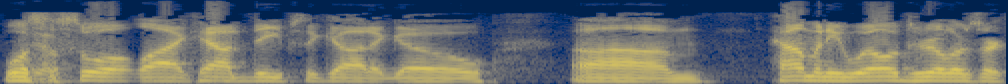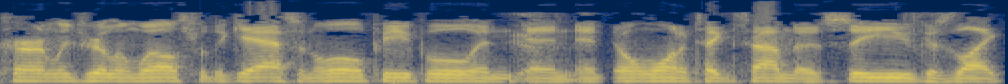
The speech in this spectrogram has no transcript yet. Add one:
What's Yeah. the soil like? How deep's it got to go? Um, how many well drillers are currently drilling wells for the gas and oil people and, Yeah. and, and don't want to take the time to see you because like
